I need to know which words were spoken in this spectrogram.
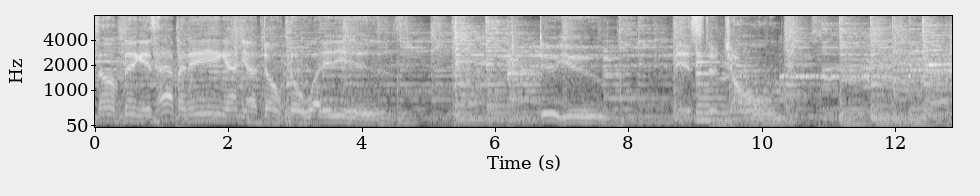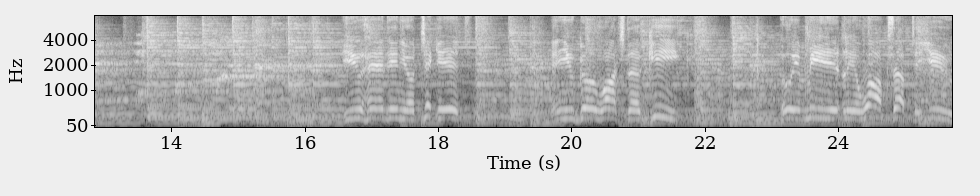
something is happening and you don't know what it is. Do you, Mr. Jones? You hand in your ticket and you go watch the geek who immediately walks up to you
